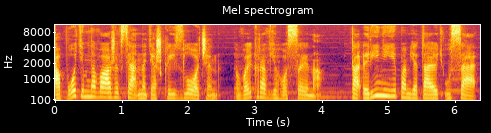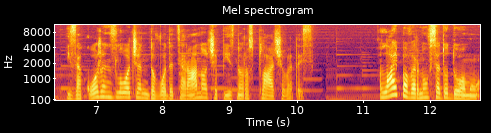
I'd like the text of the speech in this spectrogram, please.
а потім наважився на тяжкий злочин, викрав його сина. Та Ерінії пам'ятають усе, і за кожен злочин доводиться рано чи пізно розплачуватись. Лай повернувся додому,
